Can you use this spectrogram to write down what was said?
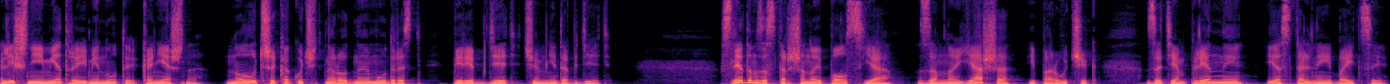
Лишние метры и минуты, конечно, но лучше, как учит народная мудрость, перебдеть, чем недобдеть. Следом за старшиной полз я, за мной Яша и поручик, затем пленные и остальные бойцы.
